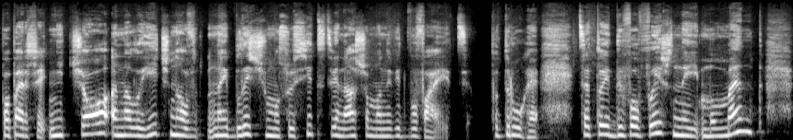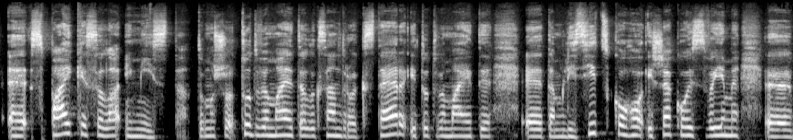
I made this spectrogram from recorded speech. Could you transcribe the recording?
по-перше, нічого аналогічного в найближчому сусідстві нашому не відбувається. По-друге, це той дивовижний момент е, спайки села і міста. Тому що тут ви маєте Олександру Екстер, і тут ви маєте е, там Лісіцького і ще когось своїми е,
